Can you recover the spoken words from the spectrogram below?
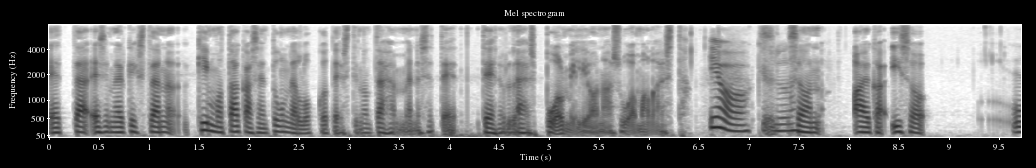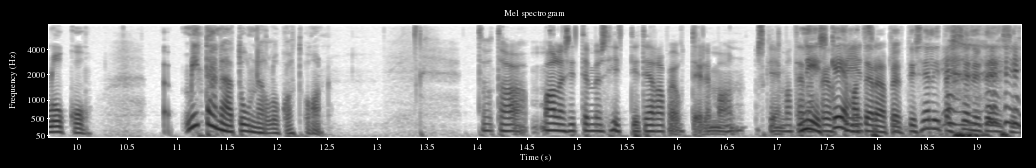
Että esimerkiksi tämän Kimmo Takasen tunnelukkotestin on tähän mennessä te- tehnyt lähes puoli miljoonaa suomalaista. Joo, kyllä. Se on aika iso luku. Mitä nämä tunnelukot on? Tota, mä olen sitten myös hittiterapeutti, eli mä oon skeematerapeutti. Niin, skeematerapeutti. Selitä se nyt ensin,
